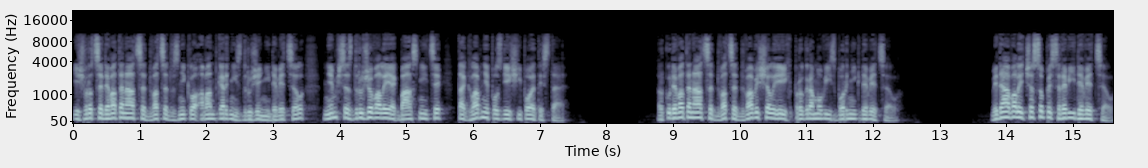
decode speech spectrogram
Již v roce 1920 vzniklo avantgardní združení Devěcil, v němž se združovali jak básníci, tak hlavně pozdější poetisté. Roku 1922 vyšel jejich programový sborník Devěcil. Vydávali časopis Reví Devěcil.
